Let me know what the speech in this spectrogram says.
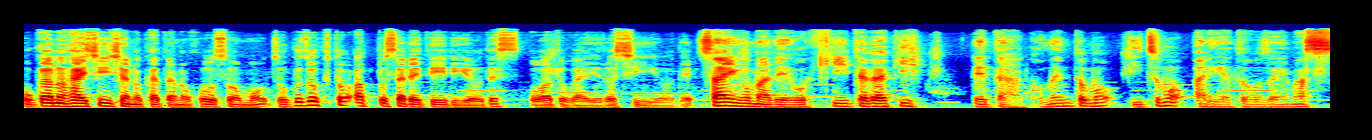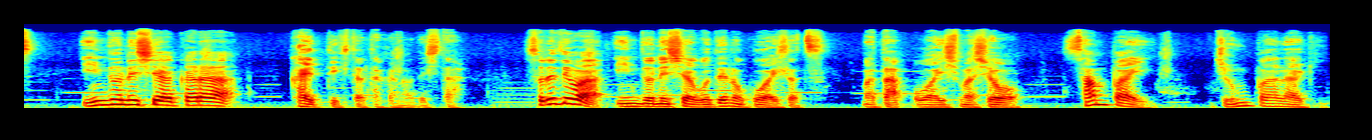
他の配信者の方の放送も続々とアップされているようです。お後がよろしいようで。最後までお聞きいただき、レター、コメントもいつもありがとうございます。インドネシアから帰ってきた高野でした。それではインドネシア語でのご挨拶、またお会いしましょう。参拝、ジュンパラギ。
